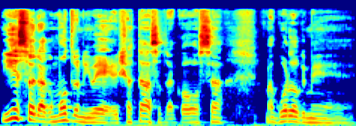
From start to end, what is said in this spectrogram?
y eso era como otro nivel, ya estabas otra cosa. Me acuerdo que me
